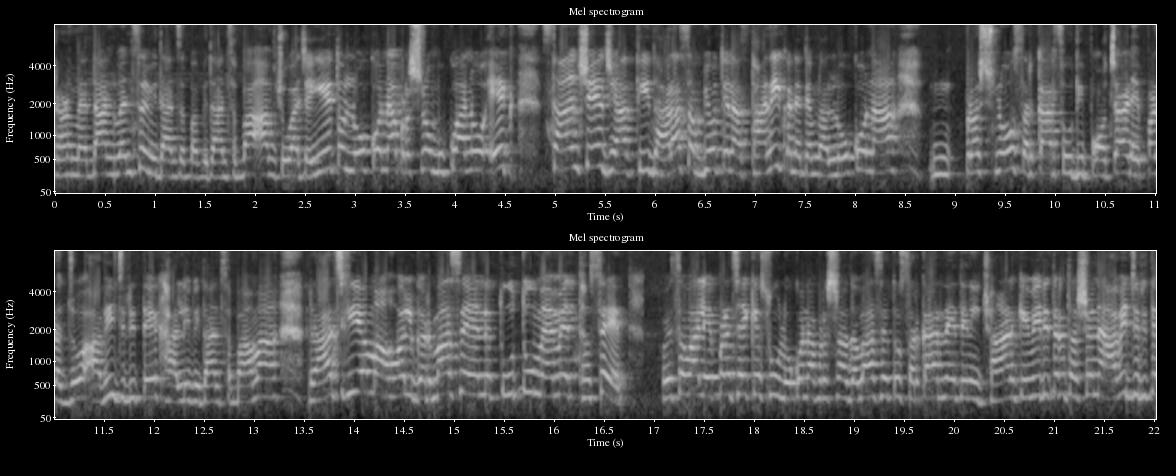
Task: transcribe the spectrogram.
રણ મેદાન બનશે વિધાનસભા? વિધાનસભા આમ જોવા જઈએ તો લોકોના પ્રશ્નો મૂકવાનો એક સ્થાન છે. જ્યાંથી ધારાસભ્યો તેના સ્થાનિક અને તેમના લોકોના પ્રશ્નો સરકાર સુધી પહોંચાડે. પણ જો આવી જ રીતે ખાલી વિધાનસભામાં રાજકીય માહોલ ગરમાશે અને તું તું મેમે થશે હવે સવાલ એ પણ છે કે શું લોકોના પ્રશ્ન દબાશે તો સરકારને તેની જાણ કેવી રીતે થશે ને આવી જ રીતે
